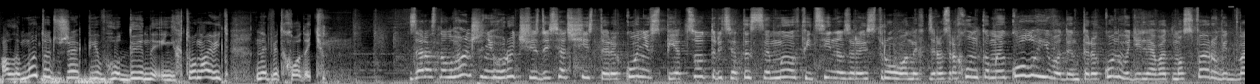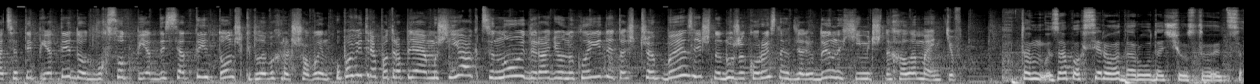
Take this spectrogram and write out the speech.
Але ми тут вже півгодини і ніхто навіть не підходить. Зараз на Луганщині горить 66 териконів з 537 офіційно зареєстрованих. За розрахунками екологів, один терикон виділяє в атмосферу від 25 до 250 тонн шкідливих речовин. У повітря потрапляє миш'як, циноїди, радіонуклеїди та ще безліч не дуже корисних для людини хімічних елементів. Там запах сероводорода чувствуется.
